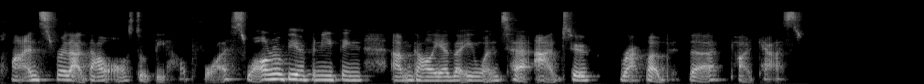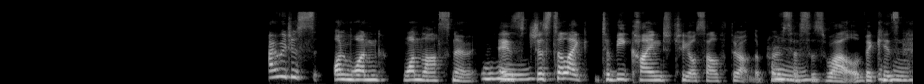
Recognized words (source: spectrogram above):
plans for that that will also be helpful as well. I don't know if you have anything um, galia that you want to add to wrap up the podcast? I would just on one one last note mm-hmm. is just to like to be kind to yourself throughout the process mm-hmm. as well because mm-hmm.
